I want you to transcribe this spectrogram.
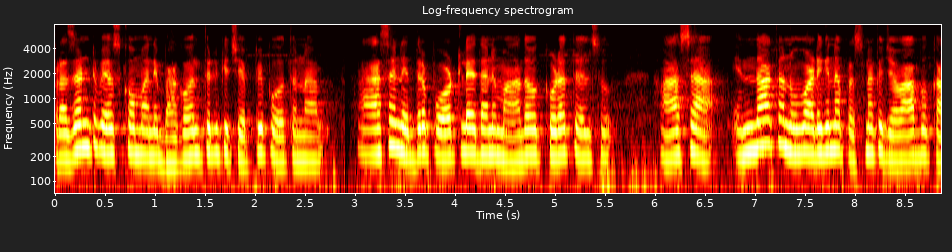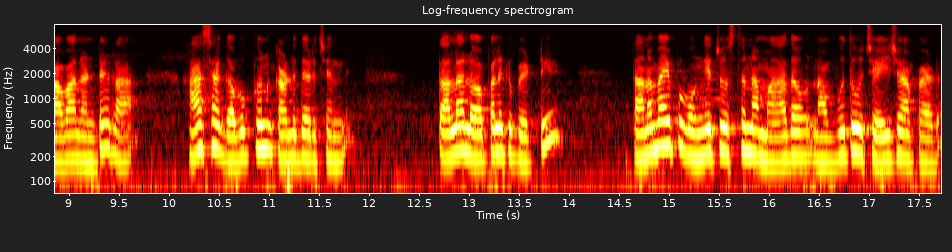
ప్రజెంట్ వేసుకోమని భగవంతునికి చెప్పి పోతున్నారు. ఆశ నిద్రపోవట్లేదని మాధవ్కి కూడా తెలుసు. ఆశ ఇందాక నువ్వు అడిగిన ప్రశ్నకు జవాబు కావాలంటే రా. ఆశ గబుక్కుని కళ్ళు తెరిచింది. తల లోపలికి పెట్టి తన వైపు వంగి చూస్తున్న మాధవ్ నవ్వుతూ చేయి చాపాడు.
